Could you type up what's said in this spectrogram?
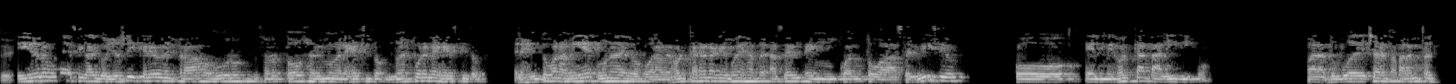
Y yo le voy a decir algo. Yo sí creo en el trabajo duro. Nosotros todos salimos en el ejército. No es por el ejército. El ejército para mí es una de las, la mejor carrera que puedes hacer en cuanto a servicio o el mejor catalítico para tú poder echar para adelante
